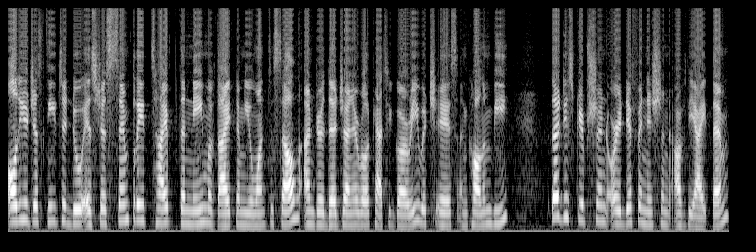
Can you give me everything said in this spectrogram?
All you just need to do is just simply type the name of the item you want to sell under the general category which is on column B, the description or definition of the item,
